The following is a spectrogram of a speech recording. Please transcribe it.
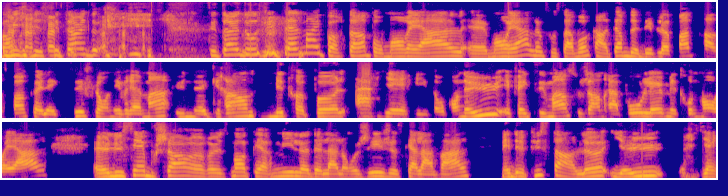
Oui, c'est un, c'est un dossier tellement important pour Montréal. Euh, Montréal, il faut savoir qu'en termes de développement de transport collectif, là, on est vraiment une grande métropole arriérée. Donc, on a eu effectivement sous Jean Drapeau le métro de Montréal. Euh, Lucien Bouchard, heureusement, a permis là, de l'allonger jusqu'à Laval. Mais depuis ce temps-là, il y a eu rien,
